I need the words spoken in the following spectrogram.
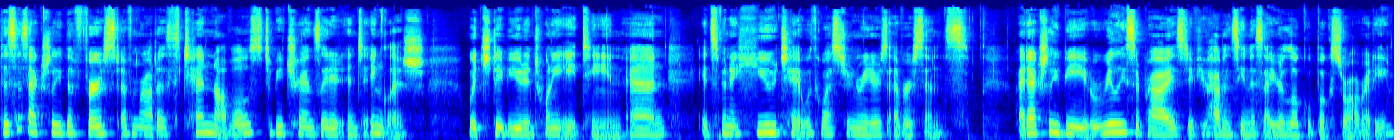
this is actually the first of Murata's 10 novels to be translated into English, which debuted in 2018, and it's been a huge hit with Western readers ever since. I'd actually be really surprised if you haven't seen this at your local bookstore already.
